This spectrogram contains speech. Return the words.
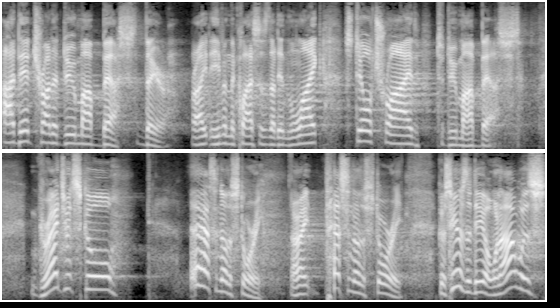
I did try to do my best there, right? Even the classes that I didn't like, still tried to do my best. Graduate school, that's another story, all right? That's another story. Because here's the deal when I was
